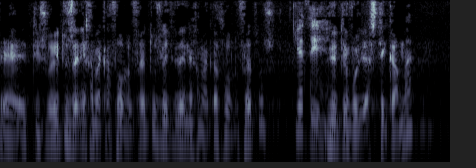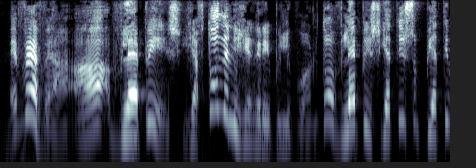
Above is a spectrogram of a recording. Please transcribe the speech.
Ε, τη ζωή τους δεν είχαμε καθόλου φέτος. Γιατί δεν είχαμε καθόλου φέτος. Γιατί; Διότι εμβολιαστήκαμε. Ε, βέβαια. Α, βλέπεις. Γι' αυτό δεν είχε γρήπη λοιπόν. Το βλέπεις γιατί, γιατί,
